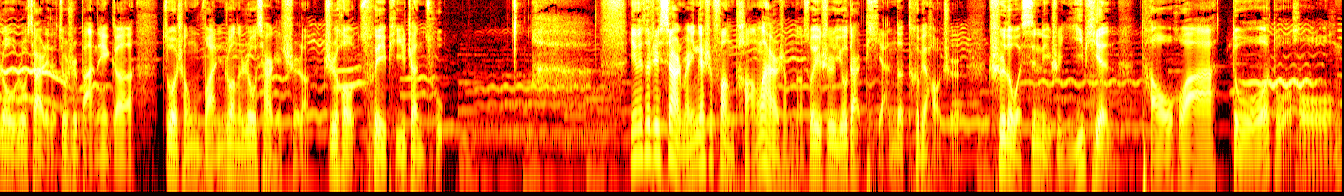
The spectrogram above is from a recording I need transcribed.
肉肉馅里的，就是把那个做成丸状的肉馅给吃了。之后脆皮蘸醋，因为它这馅里面应该是放糖了还是什么的，所以是有点甜的，特别好吃。吃的我心里是一片桃花朵朵红。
